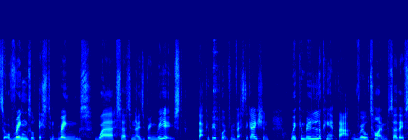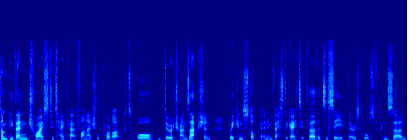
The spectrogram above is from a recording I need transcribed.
sort of rings or distant rings where certain nodes are being reused? That could be a point for investigation. We can be looking at that real time so that if somebody then tries to take out a financial product or do a transaction, we can stop it and investigate it further to see if there is cause for concern.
